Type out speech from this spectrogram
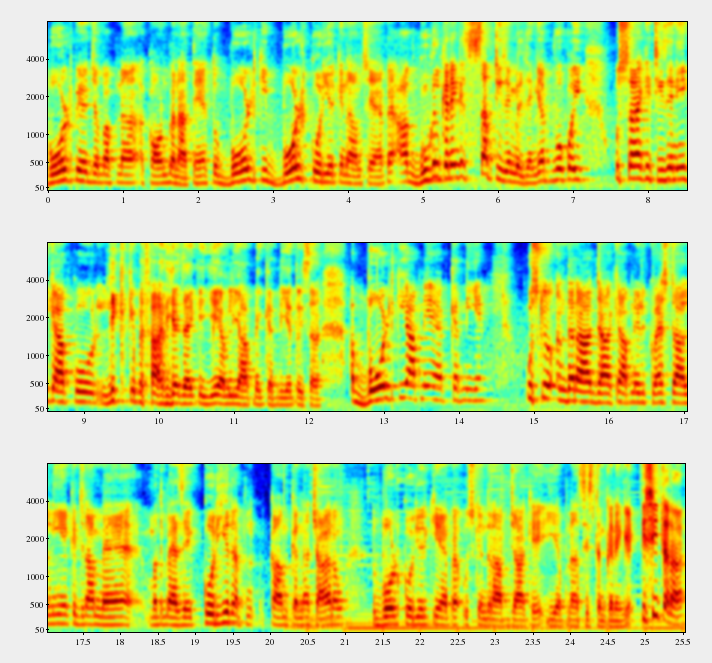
बोल्ट पे जब अपना अकाउंट बनाते हैं तो बोल्ट की बोल्ट कोरियर के नाम से ऐप है। आप गूगल करेंगे, सब चीज़ें मिल जाएँगी। अब वो कोई उस तरह की चीज़ें नहीं है कि आपको लिख के बता दिया जाए कि ये अवली आपने करनी है तो इस तरह। अब बोल्ट की आपने ऐप करनी है। उसके अंदर आज जाके आपने रिक्वेस्ट डालनी है कि जनाब मैं मतलब एज ए कोरियर काम करना चाह रहा हूँ। तो बोल्ट कोरियर की ऐप है उसके अंदर आप जाके ये अपना सिस्टम करेंगे। इसी तरह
